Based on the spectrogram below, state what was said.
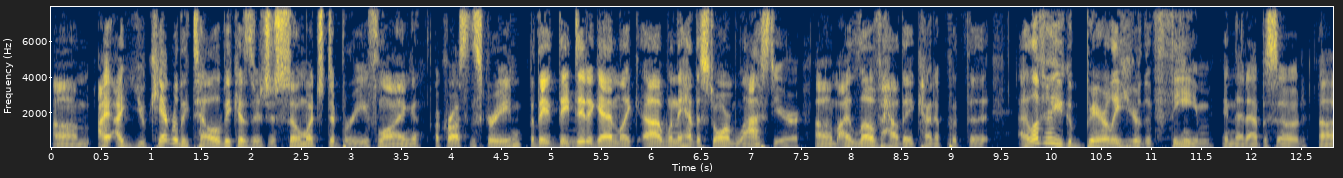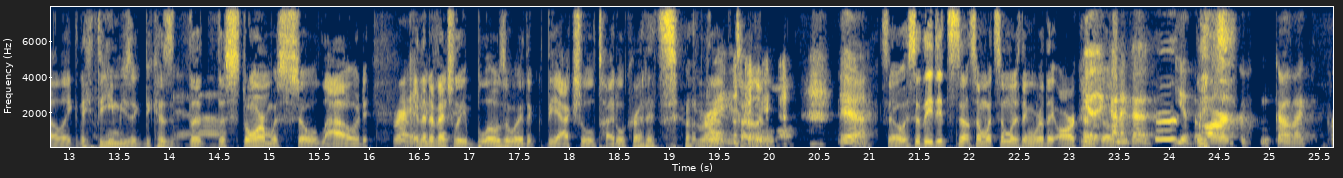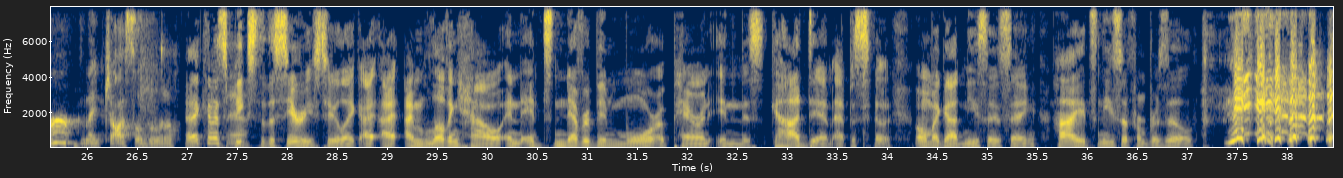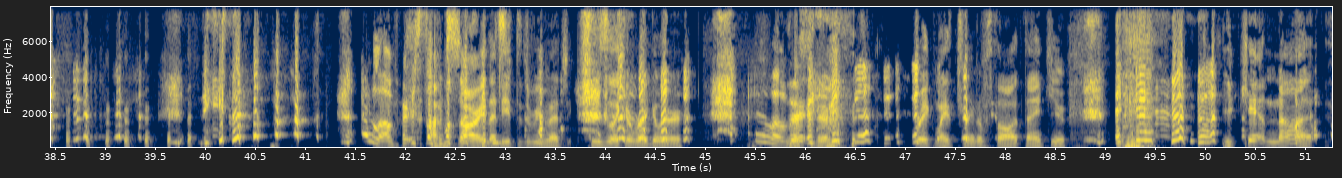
um, I, I you can't really tell because there's just so much debris flying across the screen. But they they did again, like uh, when they had the storm last year. Um, I love how they kind of put the. I love how you could barely hear the theme in that episode, uh, like the theme music, because the the storm was so loud, Right. And then eventually it blows away the, the actual title credits, Right. title. Yeah. So so they did so- somewhat similar thing where they are kind Yeah, of go, kind of got yeah, the arc got like like jostled a little. And it kind of speaks to the series too. Like I, I, I'm loving how, and it's never been more apparent in this goddamn episode. Oh my god, Nisa is saying, "Hi, it's Nisa from Brazil." I love her so I'm much. sorry, that needed to be mentioned. She's like a regular I love her. Break my train of thought. Thank you. you can't not.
